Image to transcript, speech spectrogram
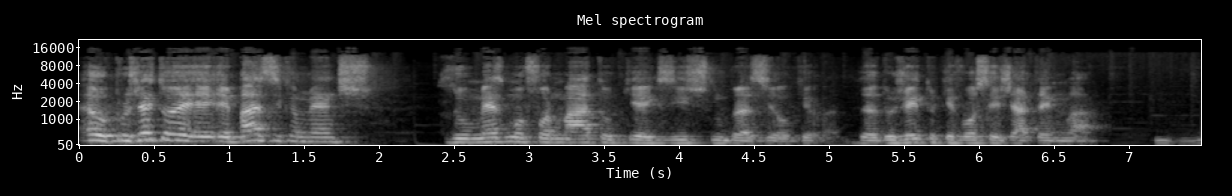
É, o projeto é, é, basicamente do mesmo formato que existe no Brasil, que, do jeito que você já tem lá, uhum.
